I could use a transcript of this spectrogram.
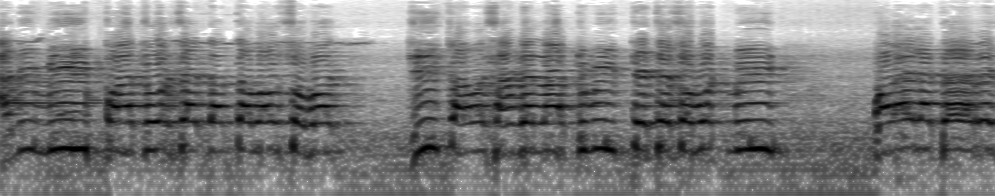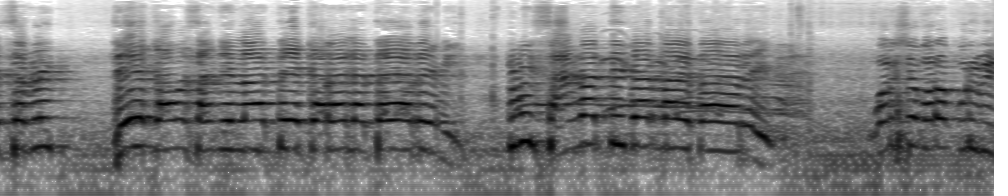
आणि मी पाच वर्षात दत्ताभाऊ सोबत जी कामं सांगेल ना तुम्ही त्याच्यासोबत मी पळायला तयार आहे. सगळी जे कामं सांगेल ना ते करायला तयार आहे मी. तुम्ही सांगा ती करणार तयार आहे. वर्षभरापूर्वी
